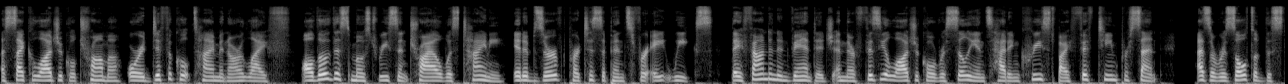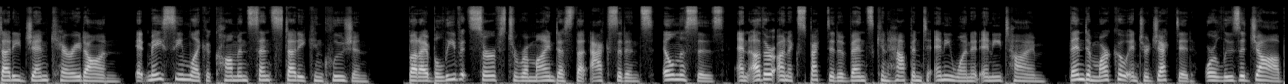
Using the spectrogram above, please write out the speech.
a psychological trauma, or a difficult time in our life. Although this most recent trial was tiny, it observed participants for eight weeks. They found an advantage and their physiological resilience had increased by 15%, as a result of the study Jen carried on, it may seem like a common-sense study conclusion, but I believe it serves to remind us that accidents, illnesses, and other unexpected events can happen to anyone at any time. Then DeMarco interjected, or lose a job.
